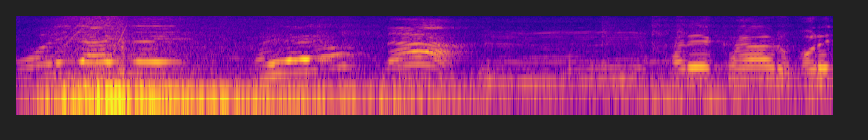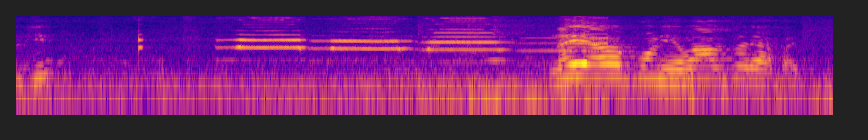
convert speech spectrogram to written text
પોણી જાય નહીં. નહીં આવ્યો? ના. ખરેખર ઊભો રહેજી નહીં આવે પોણી હવે આવતો રે આ બાજુ હા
